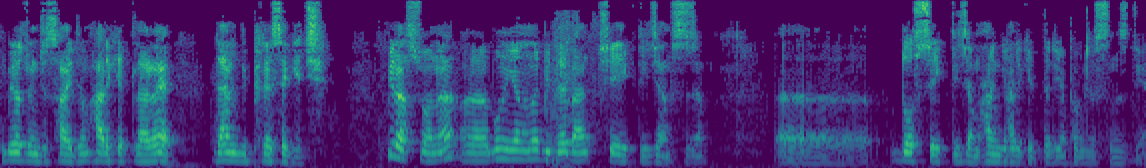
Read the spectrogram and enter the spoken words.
biraz önce saydığım hareketlerden bir prese geç. Biraz sonra e, bunun yanına bir de ben şey ekleyeceğim size. E, dosya ekleyeceğim hangi hareketleri yapabilirsiniz diye.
